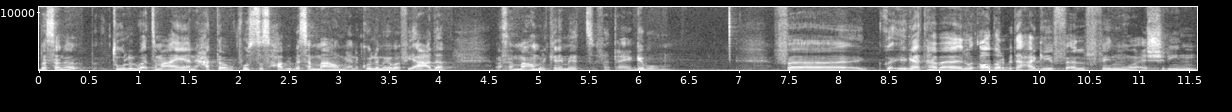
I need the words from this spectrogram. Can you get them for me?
بس أنا طول الوقت معايا يعني حتى في وسط أصحابي بسمعهم يعني كل ما يبقى في قعدة أسمعهم الكلمات فتعجبهم. فجاتها بقى القدر بتاعها جه في 2020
